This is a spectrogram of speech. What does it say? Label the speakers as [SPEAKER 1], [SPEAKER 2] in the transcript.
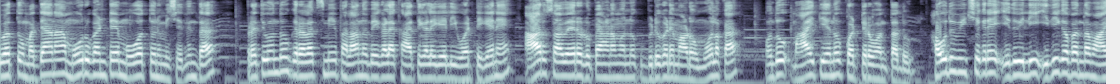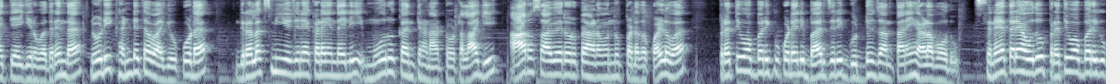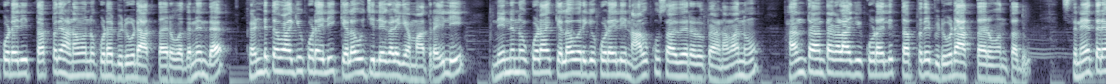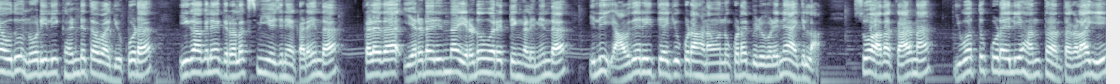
[SPEAKER 1] ಇವತ್ತು ಮಧ್ಯಾಹ್ನ ಮೂರು ಗಂಟೆ ಮೂವತ್ತು ನಿಮಿಷದಿಂದ ಪ್ರತಿಯೊಂದು ಗೃಹಲಕ್ಷ್ಮಿ ಫಲಾನುಭವಿಗಳ ಖಾತೆಗಳಿಗೆ ಇಲ್ಲಿ ಒಟ್ಟಿಗೆನೆ ಆರು ಸಾವಿರ ರೂಪಾಯಿ ಹಣವನ್ನು ಬಿಡುಗಡೆ ಮಾಡುವ ಮೂಲಕ ಒಂದು ಮಾಹಿತಿಯನ್ನು ಕೊಟ್ಟಿರುವಂಥದ್ದು. ಹೌದು ವೀಕ್ಷಕರೇ, ಇದು ಇಲ್ಲಿ ಇದೀಗ ಬಂದ ಮಾಹಿತಿಯಾಗಿರುವುದರಿಂದ ನೋಡಿ, ಖಂಡಿತವಾಗಿಯೂ ಕೂಡ ಗೃಹಲಕ್ಷ್ಮಿ ಯೋಜನೆ ಕಡೆಯಿಂದ ಇಲ್ಲಿ ಮೂರು ಕಂತಿನ ಟೋಟಲ್ ಆಗಿ ಆರು ಸಾವಿರ ರೂಪಾಯಿ ಹಣವನ್ನು ಪಡೆದುಕೊಳ್ಳುವ ಪ್ರತಿಯೊಬ್ಬರಿಗೂ ಕೂಡ ಇಲ್ಲಿ ಭರ್ಜರಿ ಗುಡ್ ನ್ಯೂಸ್ ಅಂತಾನೆ ಹೇಳಬಹುದು. ಸ್ನೇಹಿತರೆ, ಹೌದು, ಪ್ರತಿಯೊಬ್ಬರಿಗೂ ಕೂಡ ಇಲ್ಲಿ ತಪ್ಪದೆ ಹಣವನ್ನು ಕೂಡ ಬಿಡುಗಡೆ ಆಗ್ತಾ ಇರುವುದರಿಂದ ಖಂಡಿತವಾಗಿಯೂ ಕೂಡ ಇಲ್ಲಿ ಕೆಲವು ಜಿಲ್ಲೆಗಳಿಗೆ ಮಾತ್ರ. ಇಲ್ಲಿ ನಿನ್ನನ್ನು ಕೂಡ ಕೆಲವರಿಗೆ ಕೂಡ ಇಲ್ಲಿ ನಾಲ್ಕು ಸಾವಿರ ರೂಪಾಯಿ ಹಣವನ್ನು ಹಂತ ಹಂತಗಳಾಗಿ ಕೂಡ ಇಲ್ಲಿ ತಪ್ಪದೆ ಬಿಡುಗಡೆ ಆಗ್ತಾ ಇರುವಂಥದ್ದು. ಸ್ನೇಹಿತರೆ, ಹೌದು ನೋಡಿ ಇಲ್ಲಿ ಖಂಡಿತವಾಗಿಯೂ ಕೂಡ ಈಗಾಗಲೇ ಗೃಹಲಕ್ಷ್ಮಿ ಯೋಜನೆಯ ಕಡೆಯಿಂದ ಕಳೆದ ಎರಡರಿಂದ ಎರಡೂವರೆ ತಿಂಗಳಿನಿಂದ ಇಲ್ಲಿ ಯಾವುದೇ ರೀತಿಯಾಗಿಯೂ ಕೂಡ ಹಣವನ್ನು ಕೂಡ ಬಿಡುಗಡೆನೇ ಆಗಿಲ್ಲ. ಸೊ ಆದ ಕಾರಣ ಇವತ್ತು ಕೂಡ ಇಲ್ಲಿ ಹಂತ ಹಂತಗಳಾಗಿ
